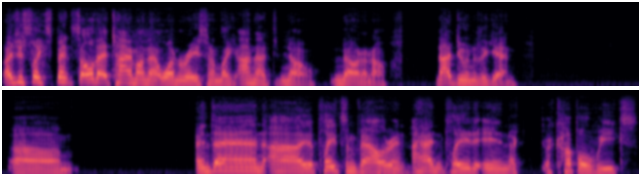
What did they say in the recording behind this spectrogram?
I just like spent all that time on that one race and I'm like, I'm not no, no, no, no. Not doing it again. Um and then I played some Valorant. I hadn't played in a, a couple of weeks.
